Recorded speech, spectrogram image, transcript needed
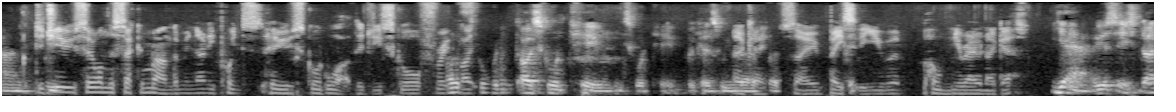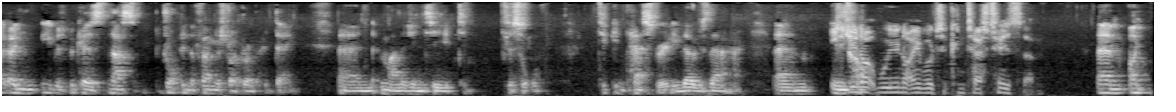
and Did you? So on the second round, I mean, only points. Who scored what? Did you score three? I Like, scored, I scored two, he scored two because we were okay, so basically you were holding your own, I guess. Yeah, it's, it's, and it was because that's dropping the Thunderstrike Brotherhood down and managing to, to, to sort of to contest really those there. Um, Did you not? Were you not able to contest his then? um, I,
